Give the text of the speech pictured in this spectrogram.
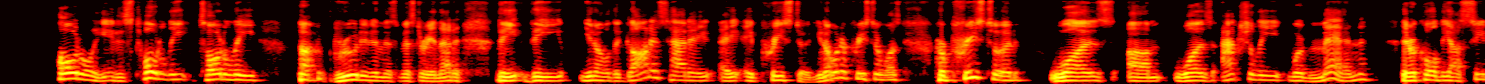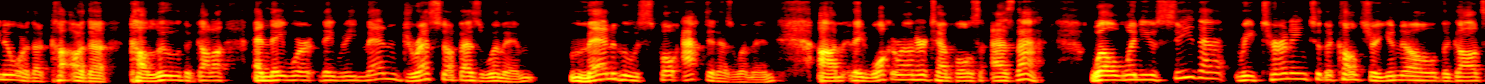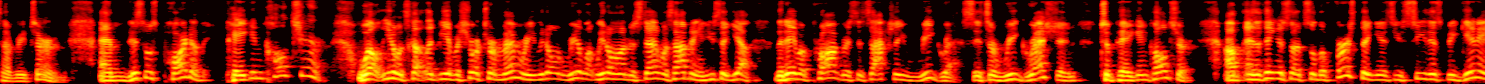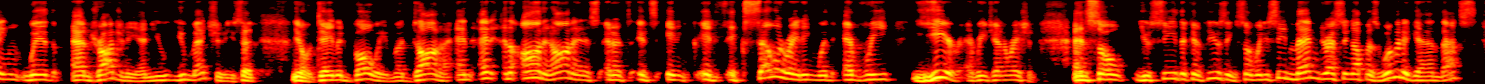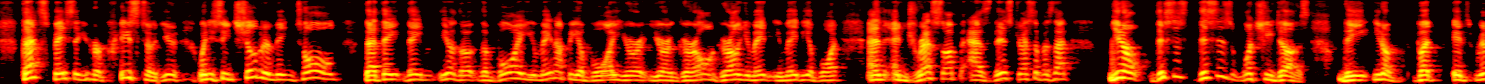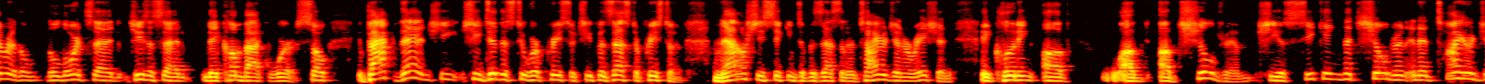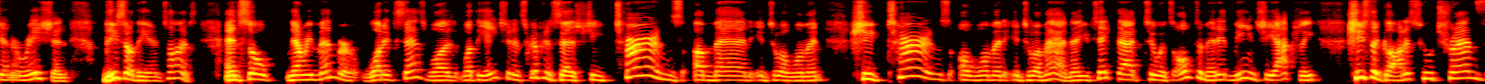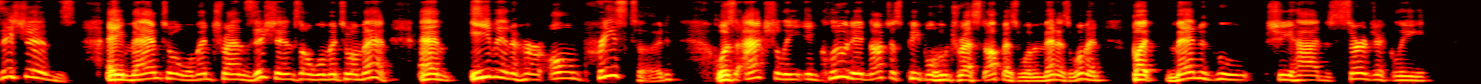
totally. It is totally totally rooted in this mystery and that the the you know the goddess had a, a, a priesthood. You know what her priesthood was? Her priesthood was um was actually were men. They were called the asinu or the or the kalu the gala and they were they would be men dressed up as women men who spoke acted as women um, they'd walk around her temples as that well, when you see that returning to the culture, you know the gods have returned. And this was part of pagan culture. Well, you know, it's got like we have a short-term memory. We don't realize we don't understand what's happening. And you said, yeah, the name of progress, it's actually regress. It's a regression to pagan culture. Um, and the thing is that so the first thing is you see this beginning with androgyny. And you you mentioned, you said, you know, David Bowie, Madonna, and and, and on and on. And and it's it's it's accelerating with every year, every generation. And so so you see the confusing. So when you see men dressing up as women again, that's that's basically her priesthood. You when you see children being told that they they you know the, the boy you may not be a boy, you're you're a girl, a girl you may you may be a boy, and and dress up as this, dress up as that you know this is this is what she does. The you know but it's remember the, the lord said jesus said they come back worse. So back then she she did this to her priesthood. She possessed a priesthood. Now she's seeking to possess an entire generation including of of, of children. She is seeking the children, an entire generation. These are the end times. And so now remember what it says was what the ancient inscription says she turns a man into a woman, she turns a woman into a man. Now you take that to its ultimate, it means she actually, she's the goddess who transitions a man to a woman, transitions a woman to a man. And even her own priesthood was actually included not just people who dressed up as women, men as women, but men who she had surgically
